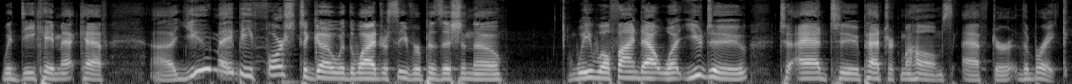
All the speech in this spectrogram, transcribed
with DK Metcalf. You may be forced to go with the wide receiver position, though. We will find out what you do to add to Patrick Mahomes after the break.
